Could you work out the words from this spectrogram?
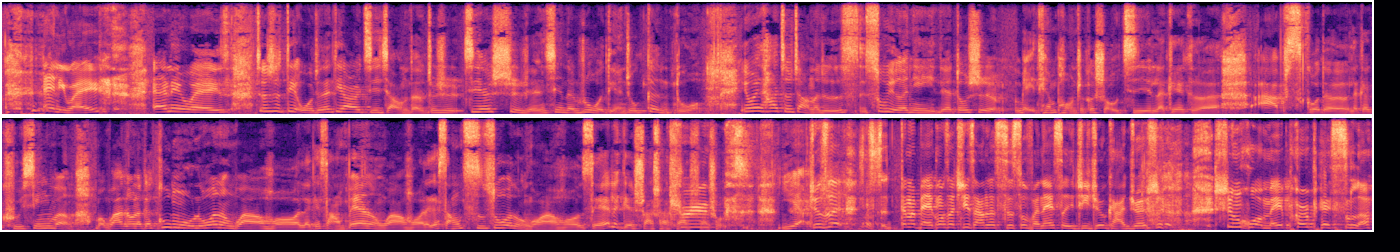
Anyway，Anyways，就是第我觉得第二集讲的就是揭示人性的弱点就更多，因为他就讲的就是所有的人现在都是每天捧着个手机辣盖个 apps 高头辣盖看新闻，不管侬辣盖过马路的辰光也好，辣盖上班的辰光也好，辣盖上厕所的辰光也好，侪辣盖刷刷刷刷手机。Yeah。就是蹲了办公室去上个厕所不拿手机，就感觉是 生活没 purpose 了。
